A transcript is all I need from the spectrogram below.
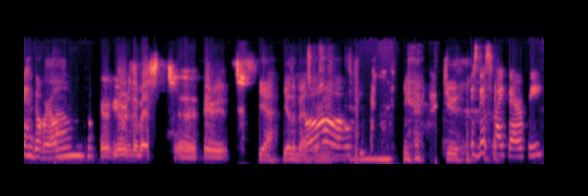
in the world. Um, You're, you're the best, uh, period. Yeah. You're the best. Bernie. oh, Yeah. You. is this my therapy?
